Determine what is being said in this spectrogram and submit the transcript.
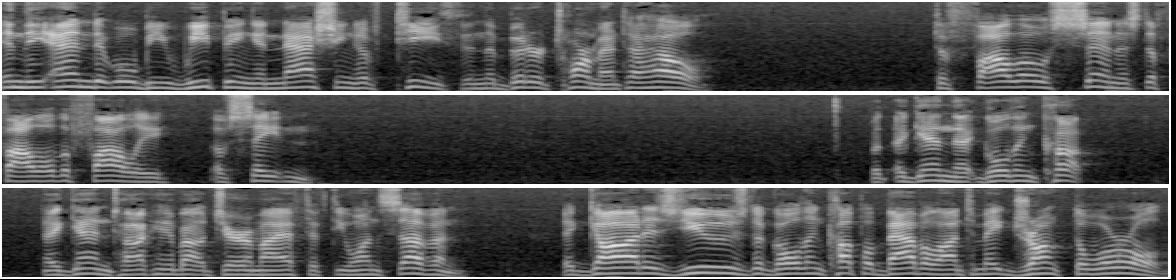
In the end, it will be weeping and gnashing of teeth in the bitter torment of hell. To follow sin is to follow the folly of Satan. But again, that golden cup, again, talking about Jeremiah 51 7, that God has used the golden cup of Babylon to make drunk the world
